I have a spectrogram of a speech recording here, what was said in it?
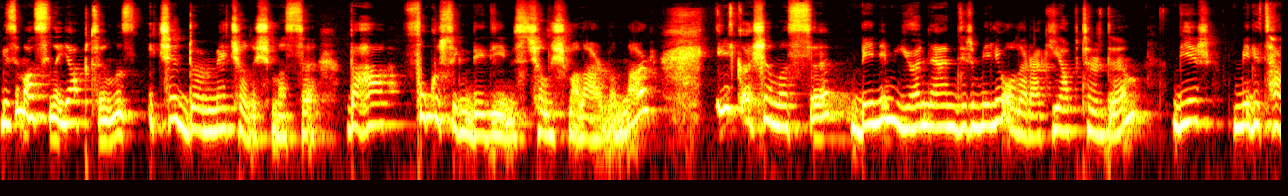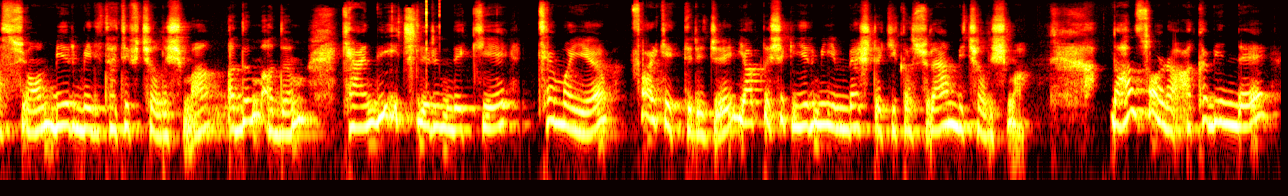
Bizim aslında yaptığımız içe dönme çalışması, daha focusing dediğimiz çalışmalar bunlar. İlk aşaması benim yönlendirmeli olarak yaptırdığım bir meditasyon, bir meditatif çalışma, adım adım kendi içlerindeki temayı fark ettirici, yaklaşık 20-25 dakika süren bir çalışma. Daha sonra akabinde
